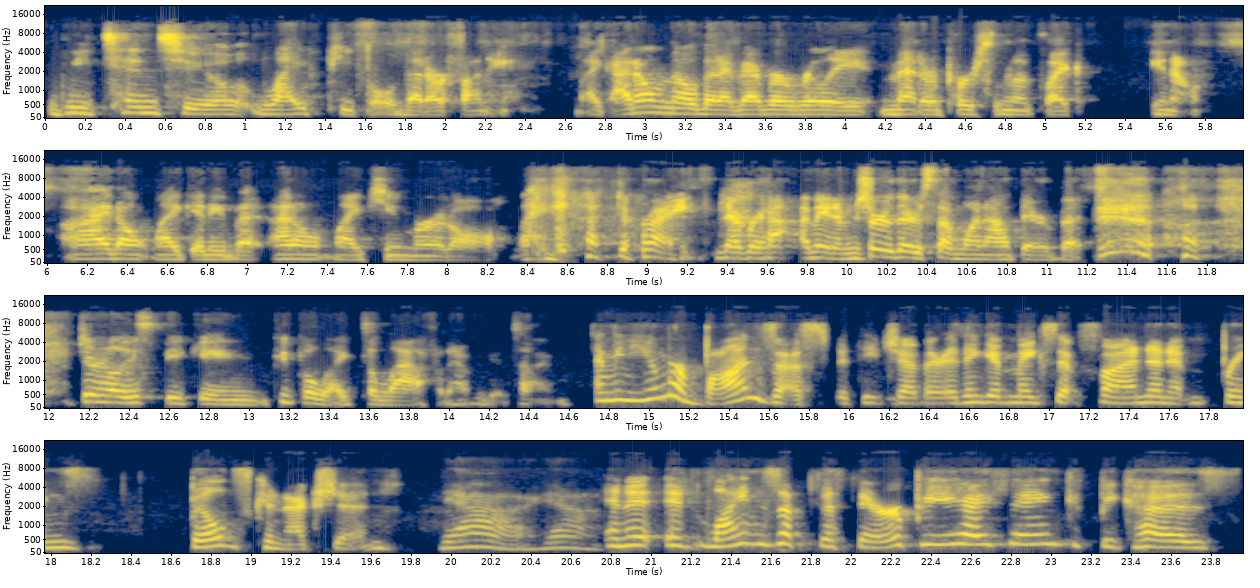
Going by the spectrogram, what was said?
we tend to like people that are funny. Like, I don't know that I've ever really met a person that's like, you know, I don't like any, but I don't like humor at all. Like, right. Never. Ha- I mean, I'm sure there's someone out there, but generally speaking, people like to laugh and have a good time. I mean, humor bonds us with each other. I think it makes it fun and it brings builds connection. Yeah, yeah. And it, it lightens up the therapy, I think, because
